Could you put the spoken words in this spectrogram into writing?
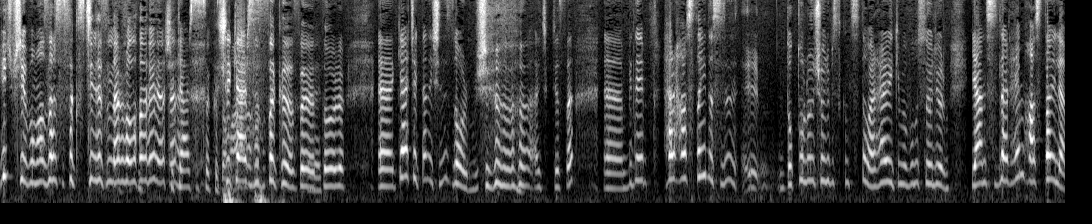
Hiçbir şey yapamazlarsa sakız çiğnesinler falan. Şekersiz sakız ama. Şekersiz sakız evet, Evet. doğru. Ee, gerçekten işiniz zormuş açıkçası. Ee, bir de her hastayı da sizin e, doktorların şöyle bir sıkıntısı da var. Her hekime bunu söylüyorum. Yani sizler hem hastayla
